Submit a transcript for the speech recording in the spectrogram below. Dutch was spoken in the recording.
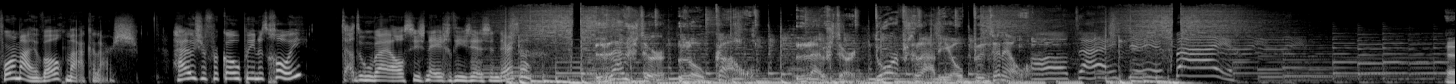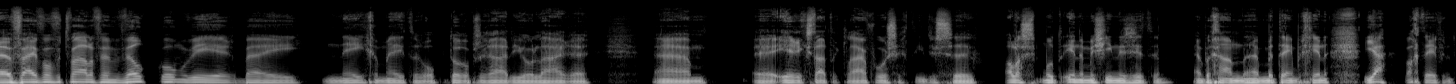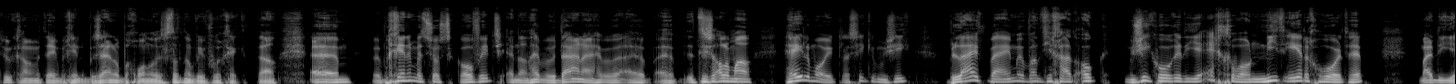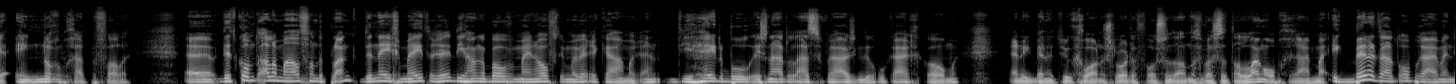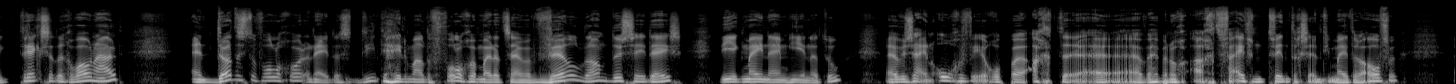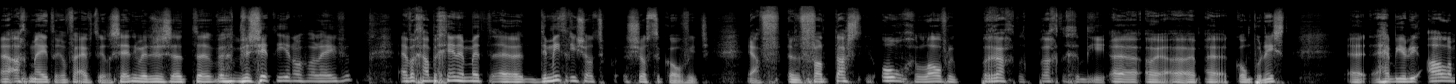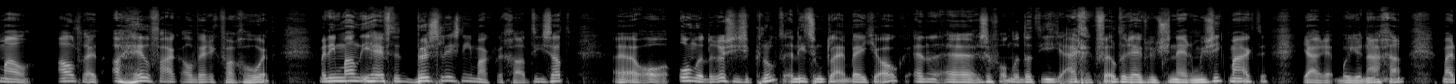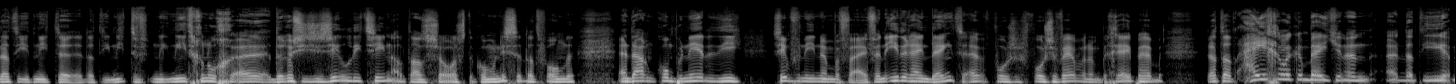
voor Woogmakelaars. Huizen verkopen in het gooi? Dat doen wij al sinds 1936. Luister lokaal. Luister dorpsradio.nl. Altijd dichtbij. Eh, vijf over twaalf en welkom weer bij 9 meter op Dorpsradio Laren. Ehm, eh, Erik staat er klaar voor, zegt hij. Dus eh, alles moet in de machine zitten. En we gaan eh, meteen beginnen. Ja, wacht even. Natuurlijk gaan we meteen beginnen. We zijn al begonnen. Wat is dat nou weer voor gekke taal? Ehm, we beginnen met Sostakovic. En dan hebben we daarna... Hebben we, eh, eh, het is allemaal hele mooie klassieke muziek. Blijf bij me, want je gaat ook muziek horen... die je echt gewoon niet eerder gehoord hebt. Maar die je enorm gaat bevallen. Dit komt allemaal van de plank. De 9 meter, hè, die hangen boven mijn hoofd in mijn werkkamer. En die hele boel is na de laatste verhuizing door elkaar gekomen. En ik ben natuurlijk gewoon een slordervos, want anders was het al lang opgeruimd. Maar ik ben het aan het opruimen en ik trek ze er gewoon uit. En dat is de volgorde. Nee, dat is niet helemaal de volgorde, maar dat zijn we wel dan de CD's die ik meeneem hier naartoe. Uh, we zijn ongeveer op uh, 8, uh, we hebben nog 8, 25 centimeter over. 8 meter en 25 centimeter. Dus het, we, zitten hier nog wel even. En we gaan beginnen met Dimitri Shostakovich. Ja, een fantastisch, ongelooflijk prachtig, prachtige die, uh, uh, componist. hebben jullie allemaal altijd heel vaak al werk van gehoord. Maar die man die heeft het beslist niet makkelijk gehad. Die zat uh, onder de Russische knoet en niet zo'n klein beetje ook. En uh, ze vonden dat hij eigenlijk veel te revolutionaire muziek maakte. Ja, moet je nagaan. Maar dat hij, het niet, uh, dat hij niet, niet, genoeg de Russische ziel liet zien. Althans, zoals de communisten dat vonden. En daarom componeerde hij symfonie nummer 5. En iedereen denkt, voor, voor zover we hem begrepen hebben, dat dat eigenlijk een beetje een. dat hij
